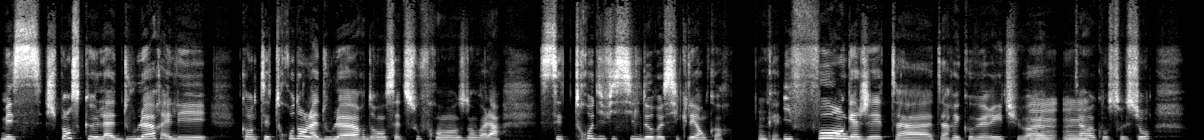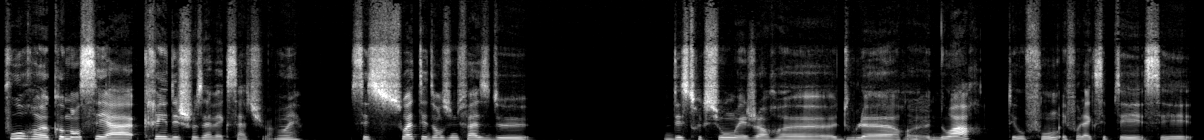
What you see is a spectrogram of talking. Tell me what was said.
Mais je pense que la douleur, elle est quand tu es trop dans la douleur, dans cette souffrance, dans voilà, c'est trop difficile de recycler encore. Il faut engager ta, ta recovery, tu vois, Mm, mm. ta reconstruction pour euh, commencer à créer des choses avec ça, tu vois. Ouais. C'est soit tu es dans une phase de destruction et genre euh, douleur, euh, Mm. noir, tu es au fond, il faut l'accepter, c'est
